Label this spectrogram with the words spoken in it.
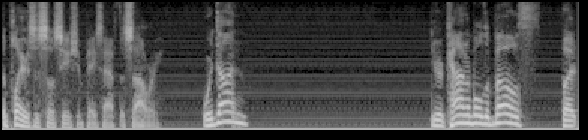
The Players Association pays half the salary. We're done. You're accountable to both, but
